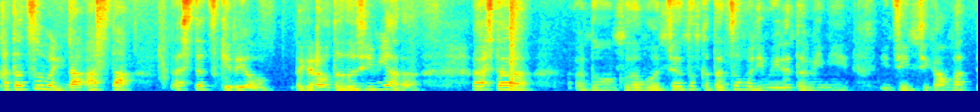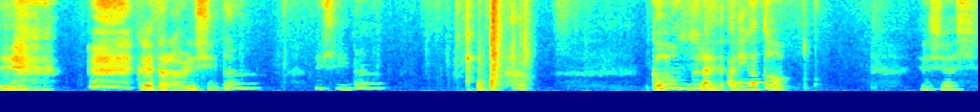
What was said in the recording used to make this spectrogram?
カタツムリだ。明日明日つけるよ。だからお楽しみやな。明日あの子供ちゃんのカタツムリ見るために一日頑張って くれたら嬉しいな。嬉しいな。5分ぐらいでありがとう。よしよし。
